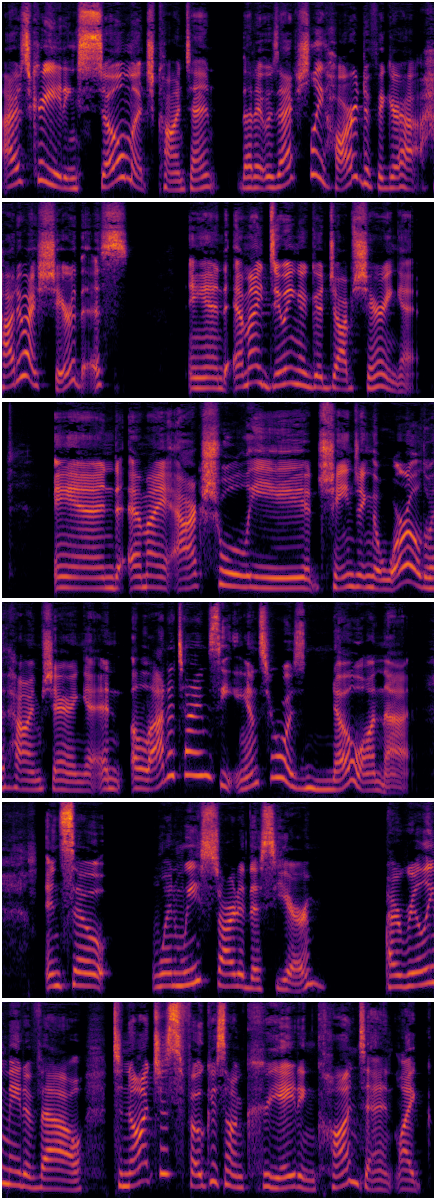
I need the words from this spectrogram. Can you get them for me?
I was creating so much content that it was actually hard to figure out how do I share this? And am I doing a good job sharing it? And am I actually changing the world with how I'm sharing it? And a lot of times the answer was no on that. And so when we started this year, I really made a vow to not just focus on creating content. Like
